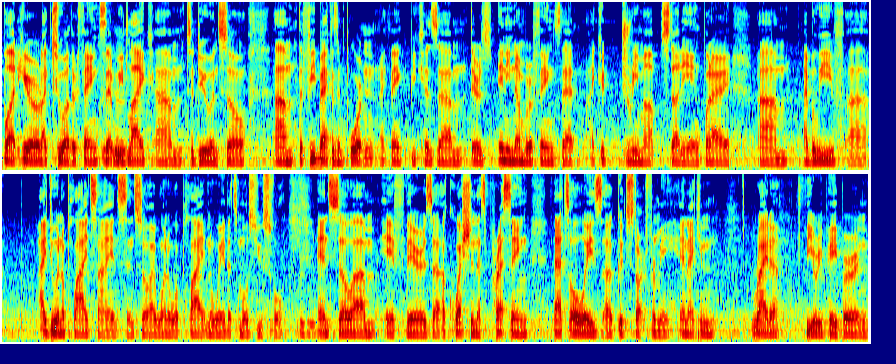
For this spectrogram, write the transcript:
but here are like two other things that we'd like um, to do. And so um, the feedback is important, I think, because um, there's any number of things that I could dream up studying, but I, um, I believe. Uh, I do an applied science, and so I want to apply it in a way that's most useful. And so, um, if there's a question that's pressing, that's always a good start for me. And I can write a theory paper and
